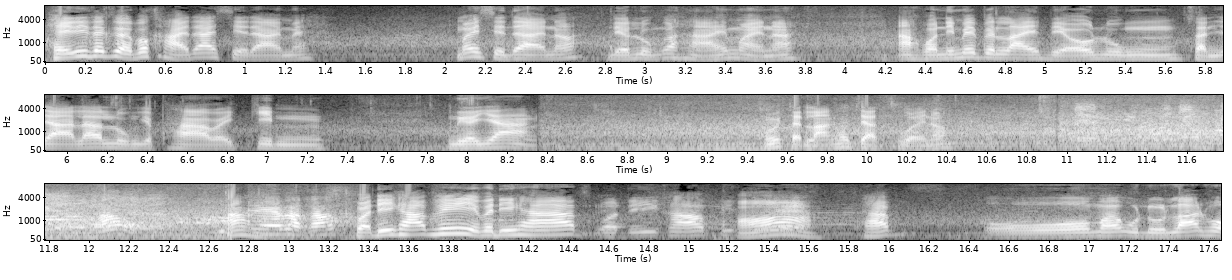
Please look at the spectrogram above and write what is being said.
เฮลี่ถ้าเกิดว่าขายได้เสียดายไหม ไม่เสียดายเนาะ เดี๋ยวลุงก็หาให้ใหม่นะ อะวันนี้ไม่เป็นไร เดี๋ยวลุงสัญญาแล้วลุงจะพาไปกินเนื้อย่างโอ้ยแต่ร้านเขาจัดสวยเนาะเอ้าอะพี่เต้ป่ะครับ สวัสดีครับพี่สวัสดีครับสวัสดีครับพี่อ๋อเต้ครับ โอ้มาอุดหนุนร้านผ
